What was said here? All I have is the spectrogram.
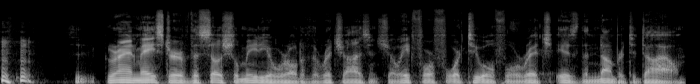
Grand Maester of the social media world of the Rich Eisen Show. 844 204 Rich is the number to dial.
